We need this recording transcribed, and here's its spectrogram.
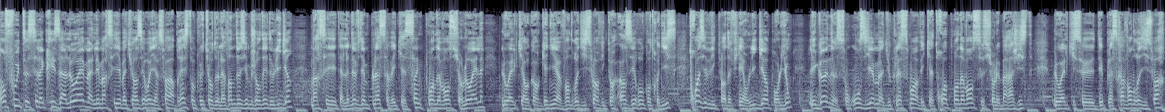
En foot, c'est la crise à l'OM. Les Marseillais battus 1-0 hier soir à Brest en clôture de la 22e journée de Ligue 1. Marseille est à la 9e place avec 5 points d'avance sur l'OL. L'OL qui a encore gagné à vendredi soir, victoire 1-0 contre Nice. Troisième victoire d'affilée en Ligue 1 pour Lyon. Les Gones sont 11e du classement avec 3 points d'avance sur le barragiste. L'OL qui se déplacera vendredi soir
